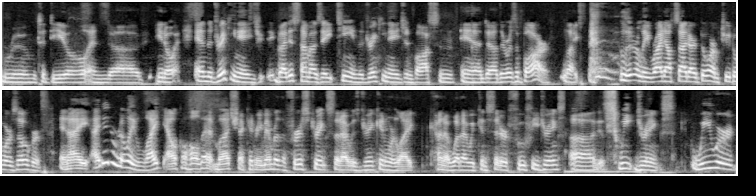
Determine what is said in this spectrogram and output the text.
room to deal and uh, you know and the drinking age by this time i was 18 the drinking age in boston and uh, there was a bar like literally right outside our dorm two doors over and i i didn't really like alcohol that much i can remember the first drinks that i was drinking were like kind of what I would consider foofy drinks, uh, sweet drinks. We were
